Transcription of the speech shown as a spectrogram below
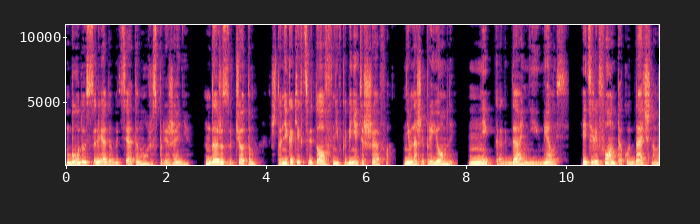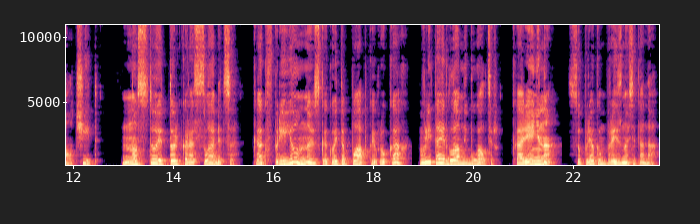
буду следовать этому распоряжению. Даже с учетом, что никаких цветов ни в кабинете шефа, ни в нашей приемной никогда не имелось. И телефон так удачно молчит. Но стоит только расслабиться, как в приемную с какой-то папкой в руках влетает главный бухгалтер. «Каренина!» – с упреком произносит она.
